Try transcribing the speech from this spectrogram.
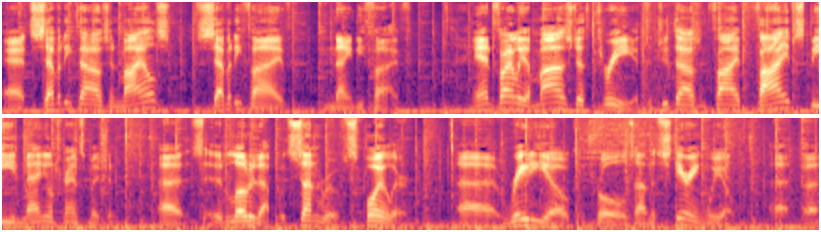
At 70,000 miles, 75.95. And finally, a Mazda 3. It's a 2005 five speed manual transmission, uh, loaded up with sunroof, spoiler, uh, radio controls on the steering wheel. Uh, uh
